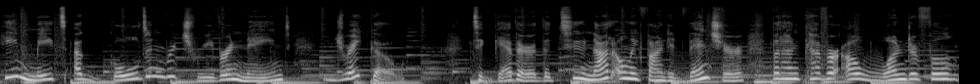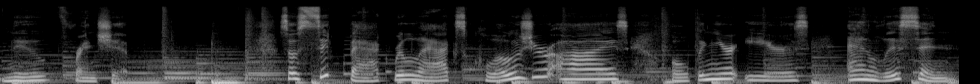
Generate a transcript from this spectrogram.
he meets a golden retriever named Draco. Together, the two not only find adventure, but uncover a wonderful new friendship. So sit back, relax, close your eyes, open your ears, and listen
